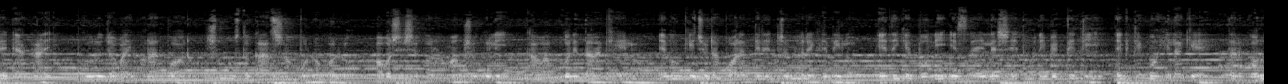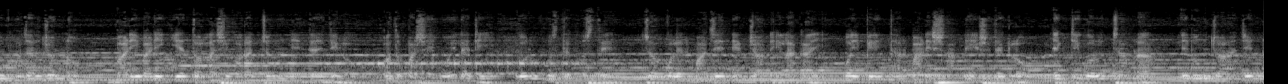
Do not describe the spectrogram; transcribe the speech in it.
ছেলে একাই গরু জবাই করার পর সমস্ত কাজ সম্পন্ন করল। অবশেষে গরুর মাংসগুলি কাবাব করে তারা খেলো এবং কিছুটা পরের দিনের জন্য রেখে দিল। এদিকে বনি ইসরায়েলের সেই ধনী ব্যক্তিটি একটি মহিলাকে তার গরু খোঁজার জন্য বাড়ি বাড়ি গিয়ে তল্লাশি করার জন্য নির্দেশ দিল। অতঃপর সেই মহিলাটি খুঁজতে খুঁজতে জঙ্গলের মাঝে নির্জন এলাকায় ওই বৃদ্ধার বাড়ির সামনে এসে দেখল একটি গরুর চামড়া এবং জরাজীর্ণ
